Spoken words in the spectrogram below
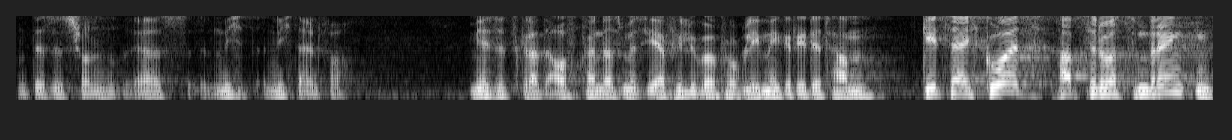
Und das ist schon ja, ist nicht, nicht einfach. Mir ist jetzt gerade aufgefallen, dass wir sehr viel über Probleme geredet haben. Geht's euch gut? Habt ihr noch was zum Trinken?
